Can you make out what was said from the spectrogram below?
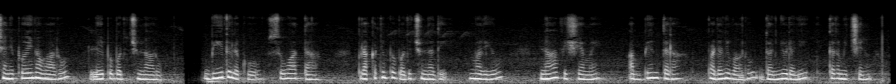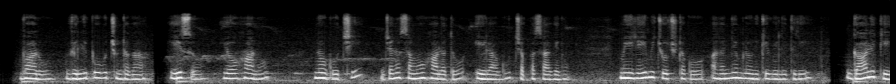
చనిపోయిన వారు లేపబడుచున్నారు. బీదలకు సువార్త ప్రకటింపబడుచున్నది. మరియు నా విషయమై అభ్యంతర పడనివాడు ధన్యుడని ఉత్తరమిచ్చెను. వారు వెళ్ళిపోవుచుండగా యేసు యోహాను ను గూర్చి జన సమూహాలతో ఇలాగూ చెప్పసాగెను. మీరేమి చూచుటకు అరణ్యంలోనికి వెళితిరి గాలికి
